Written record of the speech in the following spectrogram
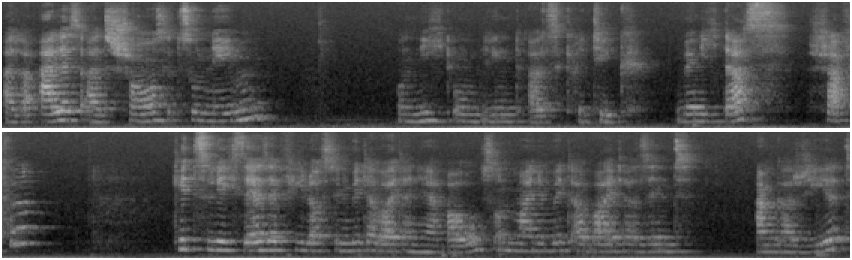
Also alles als Chance zu nehmen und nicht unbedingt als Kritik. Wenn ich das schaffe, kitzel ich sehr, sehr viel aus den Mitarbeitern heraus und meine Mitarbeiter sind engagiert,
